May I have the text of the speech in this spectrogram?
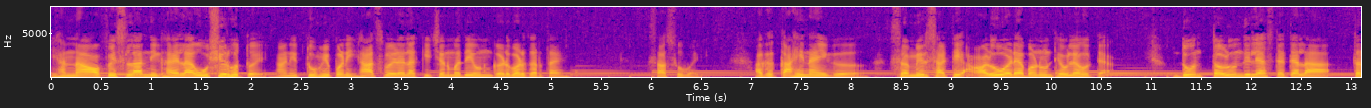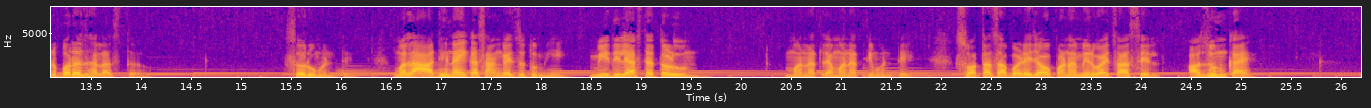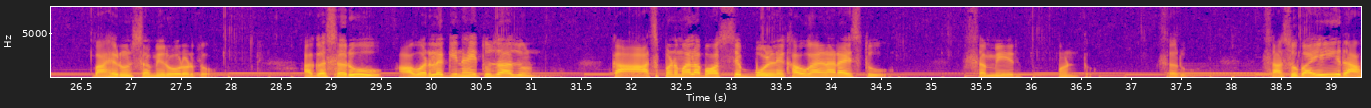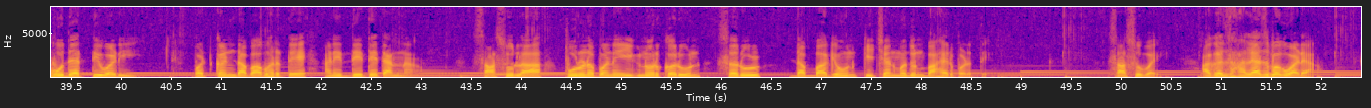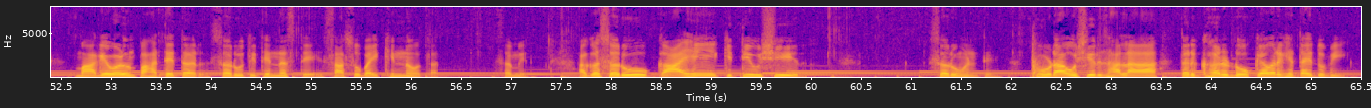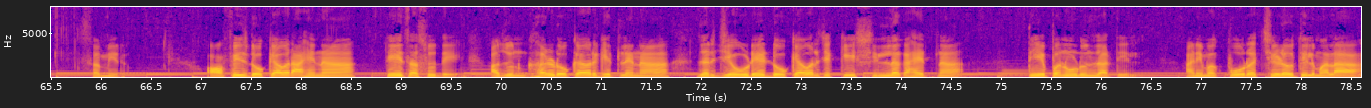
ह्यांना ऑफिसला निघायला उशीर होतोय आणि तुम्ही पण ह्याच वेळेला किचनमध्ये येऊन गडबड करताय? सासूबाई अगं काही नाही ग. समीरसाठी आळूवड्या बनवून ठेवल्या होत्या. दोन तळून दिल्या असत्या त्याला तर बरं झालं असतं. सरू म्हणते मला आधी नाही का सांगायचं तुम्ही? मी दिल्या असत्या तळून. मनातल्या मनात ती म्हणते स्वतःचा बडेजावपणा मिरवायचा असेल अजून काय? बाहेरून समीर ओरडतो अगं सरू आवरलं की नाही तुझं अजून? का आज पण मला बॉसचे बोलणे खाऊ घालणार आहेस तू? समीर म्हणतो सरू सासूबाई राहू द्यात ती वडी. पटकन डबा भरते आणि देते त्यांना. सासूला पूर्णपणे इग्नोर करून सरू डब्बा घेऊन किचनमधून बाहेर पडते. सासूबाई अगं झाल्याच बघ वाड्या. मागे वळून पाहते तर सरू तिथे नसते सासूबाई खिन्न होतात. समीर अगं सरू काय हे? किती उशीर. सरू म्हणते थोडा उशीर झाला तर घर डोक्यावर घेताय तुम्ही. समीर ऑफिस डोक्यावर आहे ना? तेच असू दे. अजून घर डोक्यावर घेतले ना जर जेवढे डोक्यावरचे केस शिल्लक आहेत ना ते पण उडून जातील. आणि मग पोरं चिडवतील मला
